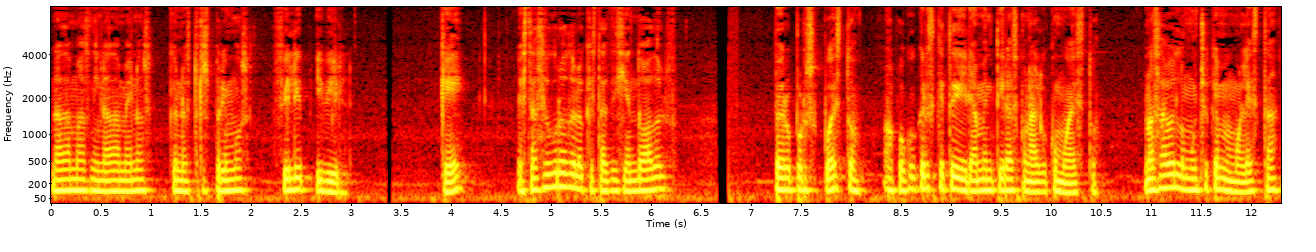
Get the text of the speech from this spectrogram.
nada más ni nada menos que nuestros primos Philip y Bill. ¿Qué? ¿Estás seguro de lo que estás diciendo, Adolf? Pero por supuesto, ¿a poco crees que te diría mentiras con algo como esto? No sabes lo mucho que me molesta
